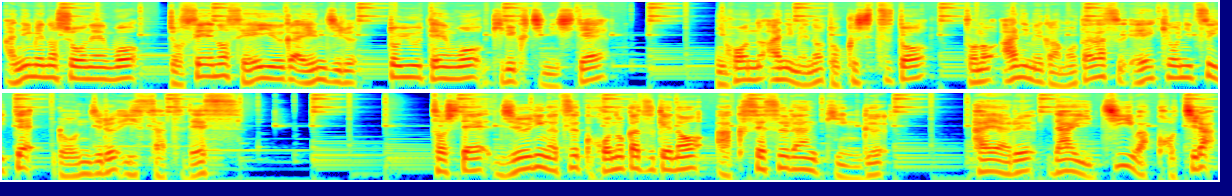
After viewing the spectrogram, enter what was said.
アニメの少年を女性の声優が演じるという点を切り口にして日本のアニメの特質とそのアニメがもたらす影響について論じる一冊です。そして12月9日付のアクセスランキング。栄えある第1位はこちら。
